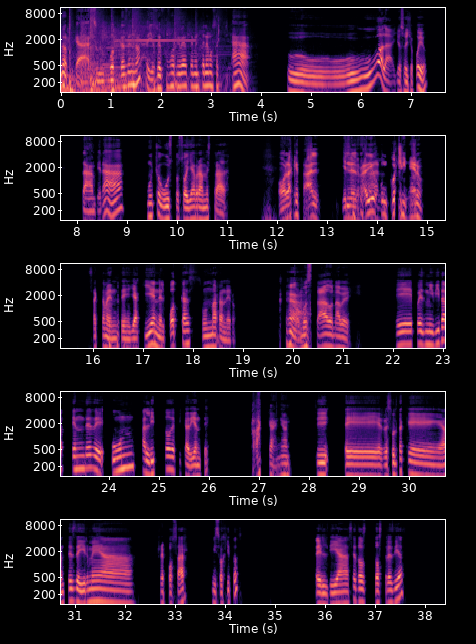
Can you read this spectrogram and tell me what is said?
Nordcast, su podcast del norte. Yo soy Fofo Rivera, también tenemos aquí a... Uh, hola, yo soy Chopollo. También a... Mucho gusto, soy Abraham Estrada. Hola, ¿qué tal? Y en el radio, un cochinero. Exactamente. y aquí en el podcast, un marranero. ¿Cómo está, don Abe? Eh, pues mi vida pende de un palito de picadiente. Ah, cañón. Sí, eh, resulta que antes de irme a reposar mis ojitos, el día, hace dos, dos, tres días,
